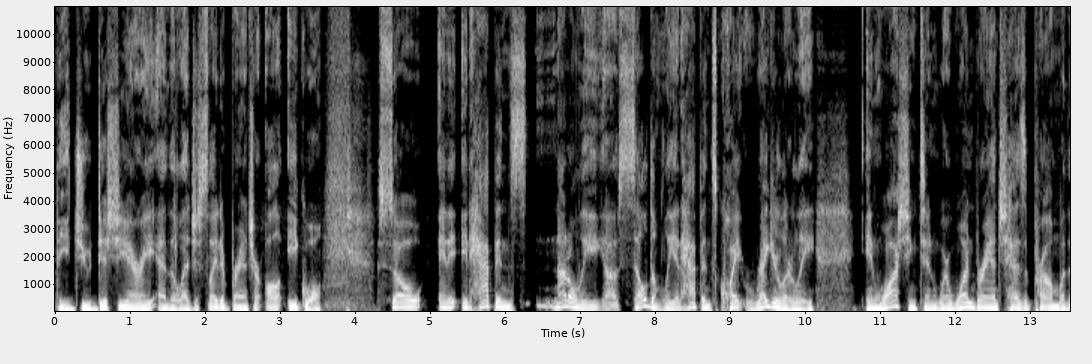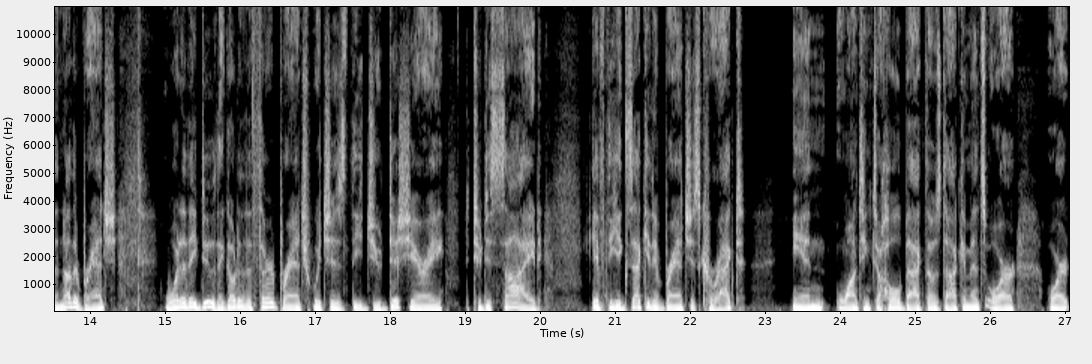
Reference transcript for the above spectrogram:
the judiciary, and the legislative branch are all equal. So and it, it happens not only uh, seldomly, it happens quite regularly in Washington, where one branch has a problem with another branch. What do they do? They go to the third branch, which is the judiciary, to decide if the executive branch is correct in wanting to hold back those documents or or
